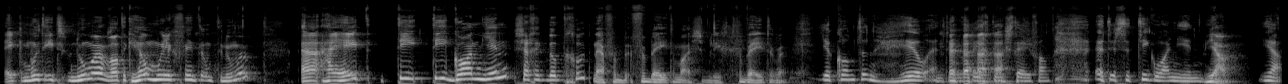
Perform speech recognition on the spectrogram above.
Ik moet iets noemen wat ik heel moeilijk vind om te noemen. Uh, hij heet Ti Tiguanyin, zeg ik dat goed? Nou, verbe verbeter me alsjeblieft, verbeter me. Je komt een heel eind in de richting, Stefan. Het is de Tiguanyin. Ja. Ja,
